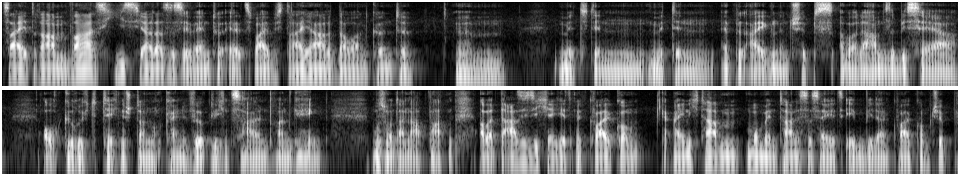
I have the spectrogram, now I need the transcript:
Zeitrahmen war. Es hieß ja, dass es eventuell zwei bis drei Jahre dauern könnte. Ähm, mit den, mit den Apple-eigenen Chips, aber da haben sie bisher auch gerüchtetechnisch dann noch keine wirklichen Zahlen dran gehängt. Muss man dann abwarten. Aber da sie sich ja jetzt mit Qualcomm geeinigt haben, momentan ist das ja jetzt eben wieder ein Qualcomm-Chip,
